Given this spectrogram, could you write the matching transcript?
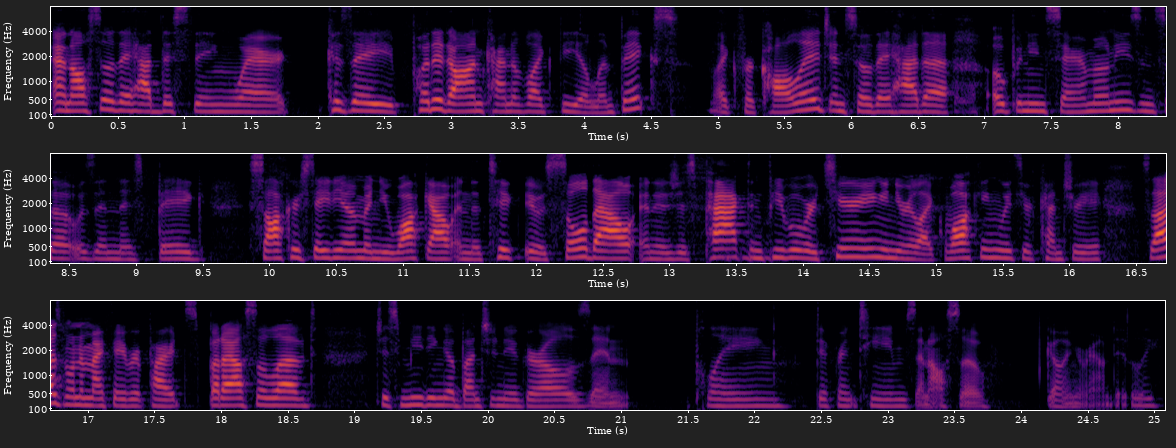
And also, they had this thing where, because they put it on kind of like the Olympics, like for college. And so they had a opening ceremonies. And so it was in this big soccer stadium. And you walk out, and the tick it was sold out and it was just packed, and people were cheering, and you were like walking with your country. So that was one of my favorite parts. But I also loved just meeting a bunch of new girls and playing different teams and also going around Italy.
